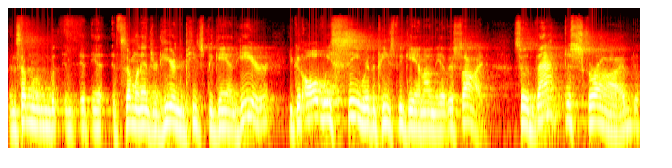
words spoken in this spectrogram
and someone if someone entered here and the piece began here, you could always see where the piece began on the other side. So that described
